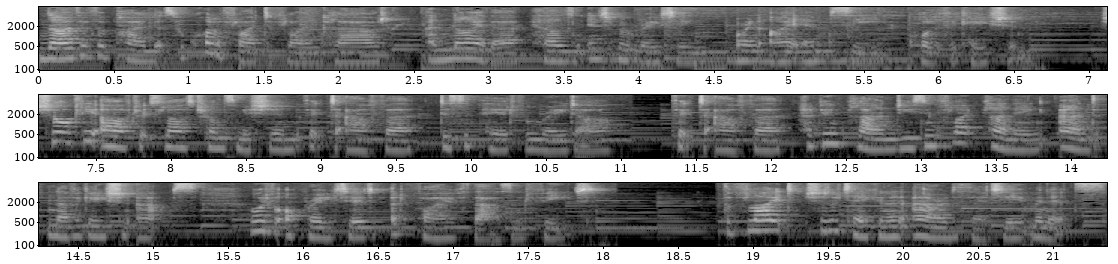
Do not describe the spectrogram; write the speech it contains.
Neither of the pilots were qualified to fly in cloud, and neither held an instrument rating or an IMC qualification. Shortly after its last transmission, Victor Alpha disappeared from radar. Victor Alpha had been planned using flight planning and navigation apps and would have operated at 5,000 feet. The flight should have taken an hour and 38 minutes.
